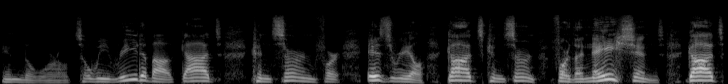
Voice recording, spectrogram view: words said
in the world. So we read about God's concern for Israel, God's concern for the nations, God's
